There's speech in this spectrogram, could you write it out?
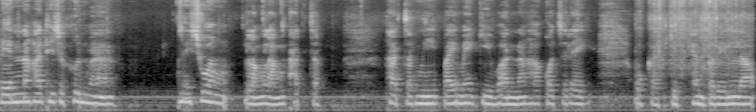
เรนนะคะที่จะขึ้นมาในช่วงหลังๆ ถัดจากถัดจากนี้ไปไม่กี่วันนะคะ ก็จะได้โอกาสเก็บแคนเตาเรนแล้ว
